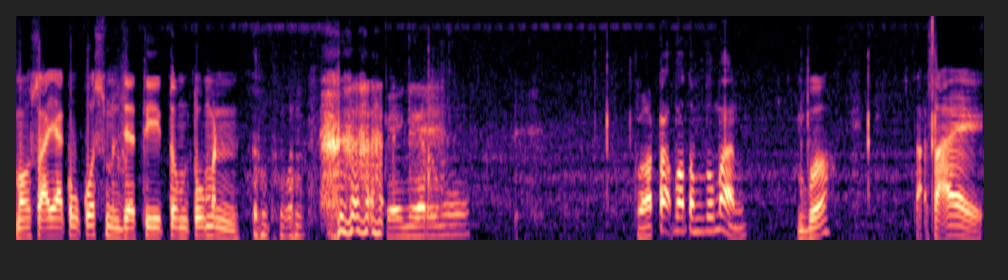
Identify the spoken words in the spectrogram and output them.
Mau saya kukus menjadi tum-tumen Gengermu. Batak apa teman-teman? Mbah tak sae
